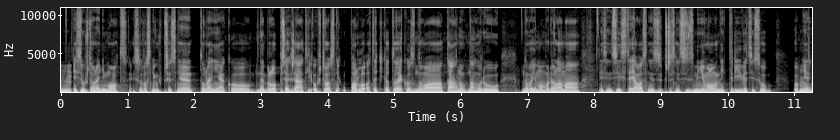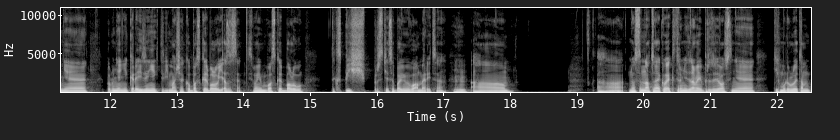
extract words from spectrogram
Mm, jestli už to není moc, jestli vlastně už přesně to není jako, nebylo přehřátý a už to vlastně upadlo a teďka to jako znova táhnout nahoru novýma modelama, myslím si jistý a vlastně přesně si zmiňoval, některé věci jsou poměrně, poměrně crazy, některý máš jako basketbalový a zase, když o basketbalu, tak spíš prostě se bavíme o Americe. Mm-hmm. A a no jsem na to jako extrémně zdravý, protože vlastně těch modelů je tam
